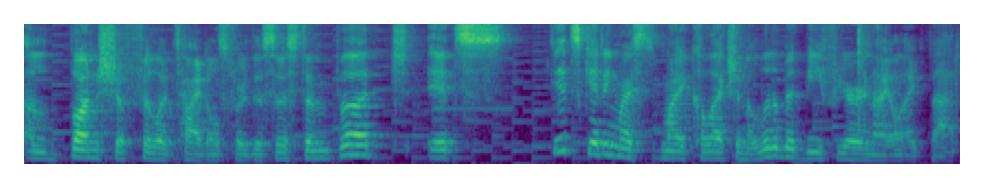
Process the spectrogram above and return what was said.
a bunch of filler titles for the system, but it's it's getting my my collection a little bit beefier, and I like that.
